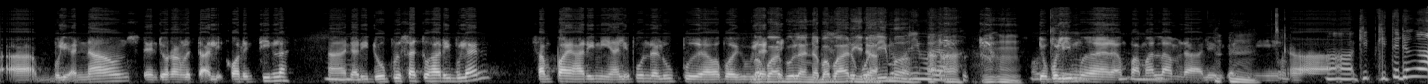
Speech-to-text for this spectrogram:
uh, boleh announce dan dia orang letak Alif quarantine lah. Uh, dari 21 hari bulan sampai hari ni Alik pun dah lupa dah berapa bulan. Berapa bulan dah? Berapa hari 25. dah? 25. dah. Uh-huh. Okay. 25 dah. 4 malam dah Alif dekat hmm. sini. Uh. Uh, kita dengar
